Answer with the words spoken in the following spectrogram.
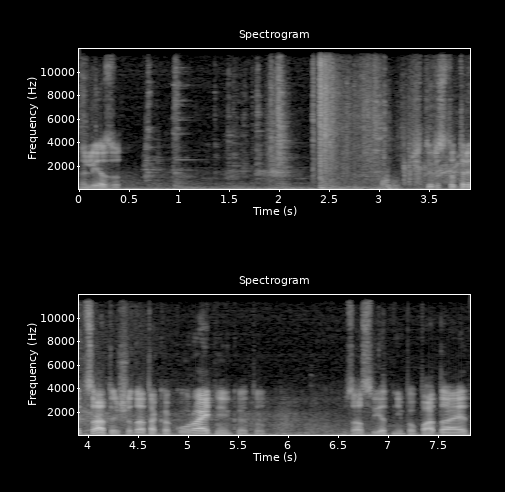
лезут. 430 еще, да, так аккуратненько тут. За свет не попадает.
